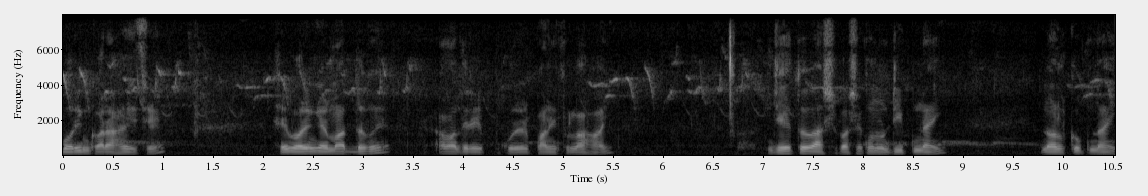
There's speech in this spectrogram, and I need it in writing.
বোরিং করা হয়েছে। সেই বোরিংয়ের মাধ্যমে আমাদের এই পুকুরের পানি তোলা হয়। যেহেতু আশেপাশে কোনো ডিপ নাই, নলকূপ নাই,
